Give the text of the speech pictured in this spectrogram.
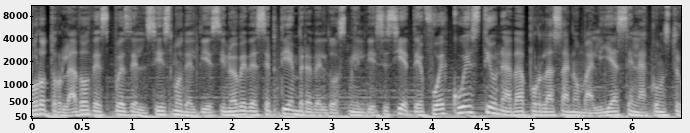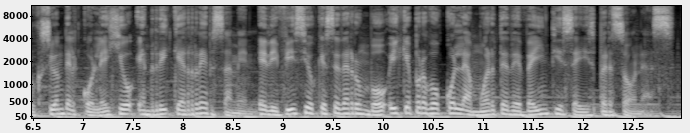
Por otro lado, después del sismo del 19 de septiembre, noviembre del 2017 fue cuestionada por las anomalías en la construcción del colegio Enrique Rebsamen, edificio que se derrumbó y que provocó la muerte de 26 personas.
